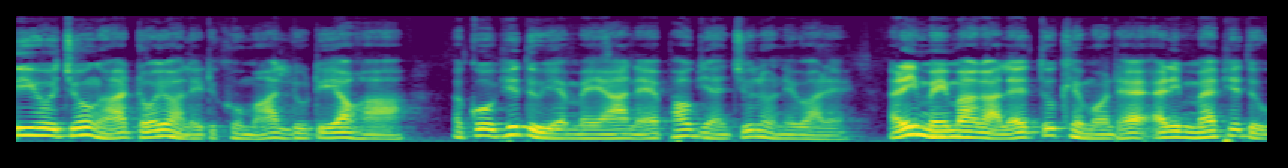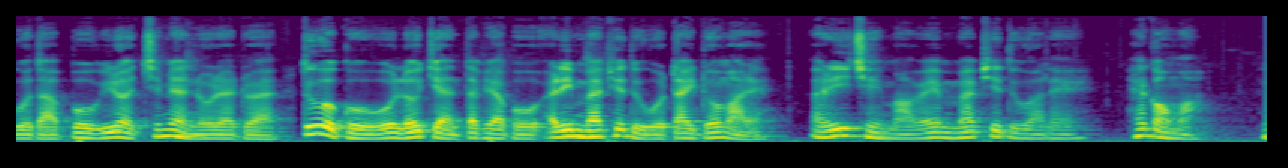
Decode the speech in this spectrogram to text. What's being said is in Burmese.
တီဟိုကျွန်းကတောရွာလေးတစ်ခုမှာလူတစ်ယောက်ဟာအကိုဖြစ်သူရဲ့မယားနဲ့ဖောက်ပြန်ကျူးလွန်နေပါတယ်။အဲ့ဒီမိန်းမကလည်းသူ့ခင်မွန်တဲ့အဲ့ဒီမက်ဖြစ်သူကိုသာပို့ပြီးတော့ချစ်မြတ်နိုးတဲ့အတွက်သူ့အကိုကိုလှုပ်ကြံတက်ဖြတ်ဖို့အဲ့ဒီမက်ဖြစ်သူကိုတိုက်တွန်းပါတယ်။အဲ့ဒီအချိန်မှာပဲမက်ဖြစ်သူကလည်းဟဲ့ကောင်မ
